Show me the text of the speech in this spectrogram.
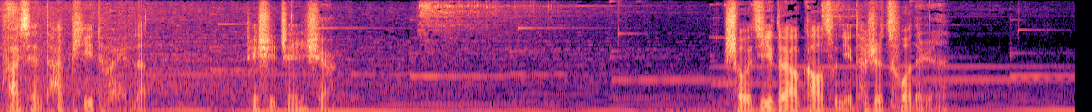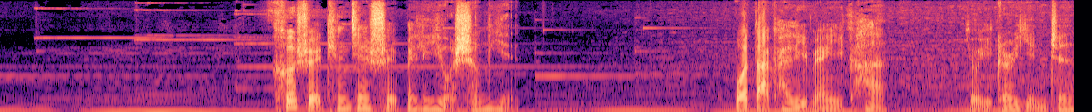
发现他劈腿了，这是真事儿。手机都要告诉你他是错的人。喝水听见水杯里有声音，我打开里面一看，有一根银针，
